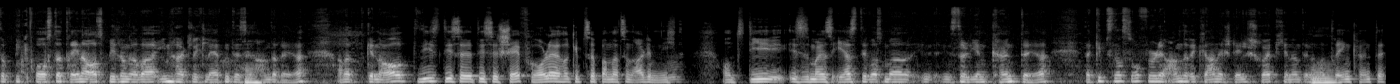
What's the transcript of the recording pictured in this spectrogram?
der Big Boss der Trainerausbildung, aber inhaltlich leiten das ja andere. Ja. Aber genau dies, diese, diese Chefrolle gibt es ja beim Nationalteam nicht. Und die ist es mal das Erste, was man in- installieren könnte. Ja. Da gibt es noch so viele andere kleine Stellschräubchen, an denen man drehen könnte.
